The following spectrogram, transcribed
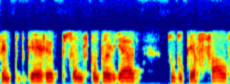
tempo de guerra possamos contrariar tudo o que é falso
